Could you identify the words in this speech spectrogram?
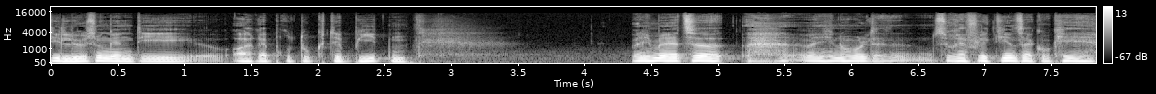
die Lösungen, die eure Produkte bieten. Wenn ich mir jetzt, äh, wenn ich nochmal so reflektieren sage, okay,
